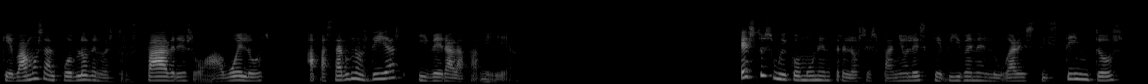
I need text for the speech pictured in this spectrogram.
que vamos al pueblo de nuestros padres o abuelos a pasar unos días y ver a la familia. Esto es muy común entre los españoles que viven en lugares distintos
